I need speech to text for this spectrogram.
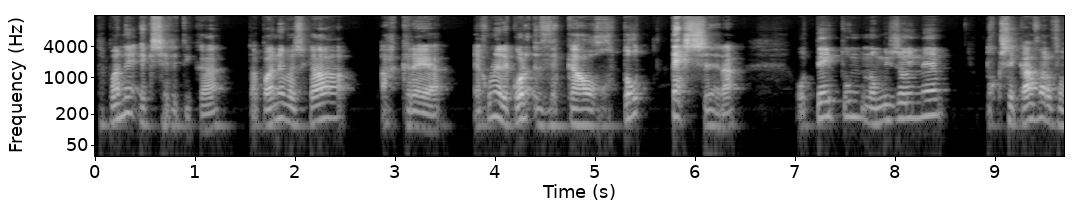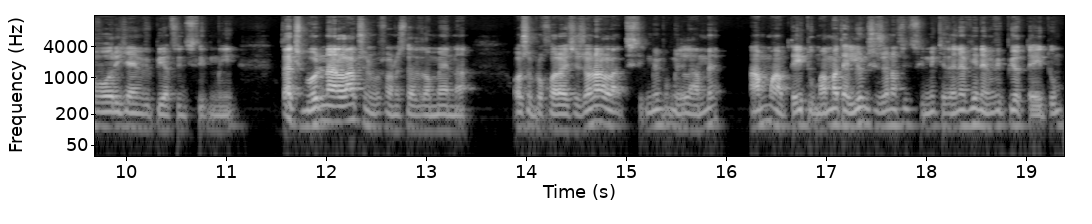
Τα πάνε εξαιρετικά. Τα πάνε βασικά ακραία. Έχουν ρεκόρ 18-4. Ο Tatum νομίζω είναι το ξεκάθαρο φαβορή για MVP αυτή τη στιγμή. Εντάξει, μπορεί να αλλάξουν προφανώ τα δεδομένα όσο προχωράει η σεζόν, αλλά τη στιγμή που μιλάμε, άμα ο Tatum, άμα τελειώνει η σεζόν αυτή τη στιγμή και δεν έβγαινε MVP ο Tatum,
